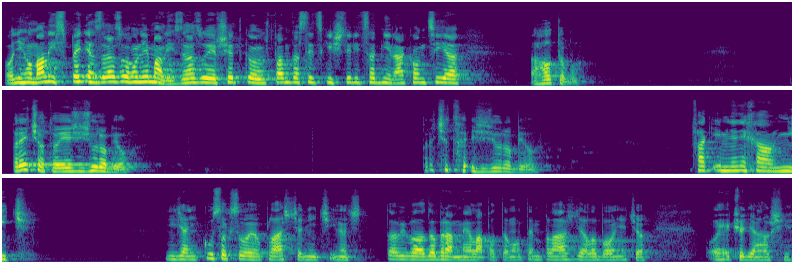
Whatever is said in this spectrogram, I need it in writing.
Oni ho mali späť a zrazu ho nemali. Zrazu je všetko fantastických 40 dní na konci a, a hotovo. Prečo to Ježiš urobil? Prečo to Ježiš urobil? Fakt im nenechal nič. Nič, ani kúsok svojho plášťa, nič. Ináč to by bola dobrá mela potom o ten plášť alebo o niečo, o niečo ďalšie.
